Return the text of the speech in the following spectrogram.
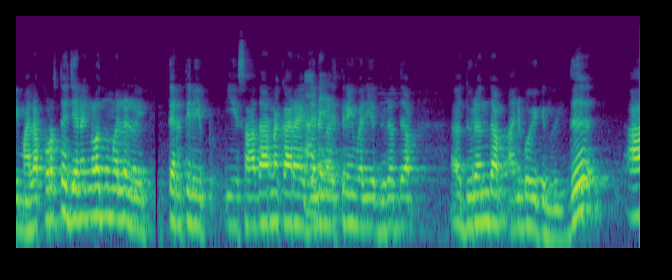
ഈ മലപ്പുറത്തെ ജനങ്ങളൊന്നുമല്ലല്ലോ ഇത്തരത്തിൽ ഈ സാധാരണക്കാരായ ജനങ്ങൾ ഇത്രയും വലിയ ദുരന്തം ദുരന്തം അനുഭവിക്കുന്നു. ഇത് ആ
